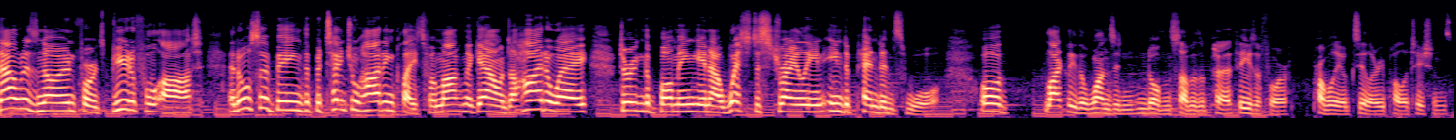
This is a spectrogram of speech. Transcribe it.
Now it is known for its beautiful art and also being the potential hiding place for Mark McGowan to hide away during the bombing in our West Australian Independence War. Or likely the ones in northern suburbs of Perth, these are for probably auxiliary politicians.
